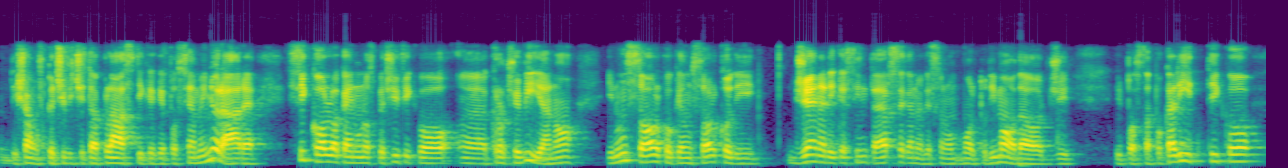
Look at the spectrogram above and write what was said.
diciamo, specificità plastiche che possiamo ignorare, si colloca in uno specifico eh, crocevia, no? in un solco che è un solco di generi che si intersecano e che sono molto di moda oggi, il post-apocalittico,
